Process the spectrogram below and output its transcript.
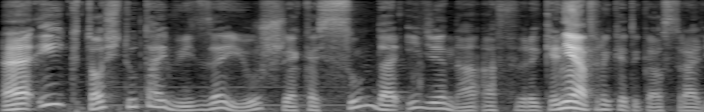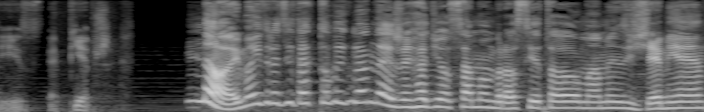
E, I ktoś tutaj widzę już, jakaś sunda idzie na Afrykę. Nie Afrykę, tylko Australię. Jest pieprz. No i moi drodzy, tak to wygląda. Jeżeli chodzi o samą Rosję, to mamy ziemię.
